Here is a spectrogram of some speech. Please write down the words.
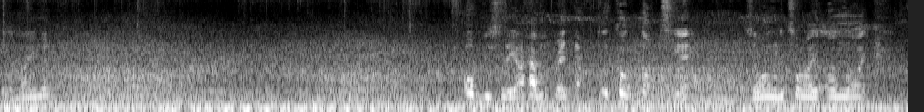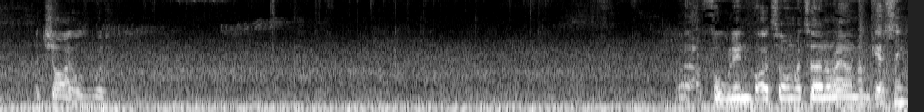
for the moment. Obviously I haven't read that book on knots yet, so I'm going to tie it on like a child would. Well, That'll fall in by the time I turn around, I'm guessing.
